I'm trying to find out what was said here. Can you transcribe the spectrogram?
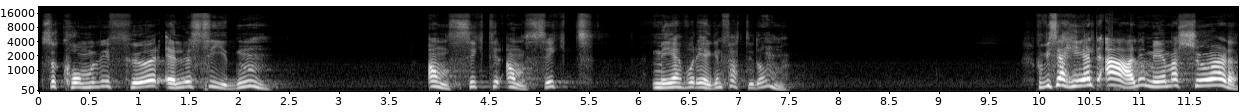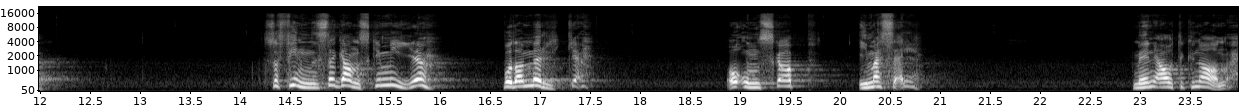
så kommer vi før eller siden ansikt til ansikt med vår egen fattigdom. For hvis jeg er helt ærlig med meg sjøl så finnes det ganske mye både av mørke og ondskap i meg selv. Mer enn jeg alltid kunne ane.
